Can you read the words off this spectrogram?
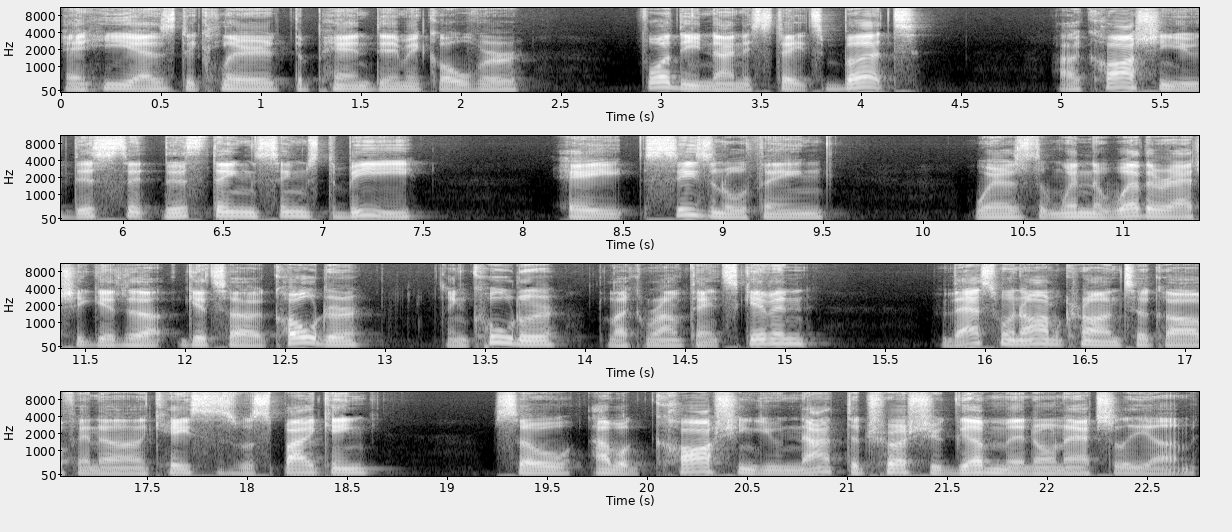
And he has declared the pandemic over for the United States. But I caution you, this this thing seems to be a seasonal thing, whereas the, when the weather actually gets uh, gets uh, colder and cooler, like around Thanksgiving, that's when Omicron took off and uh, cases were spiking. So I would caution you not to trust your government on actually um,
